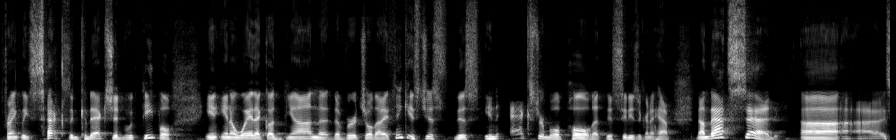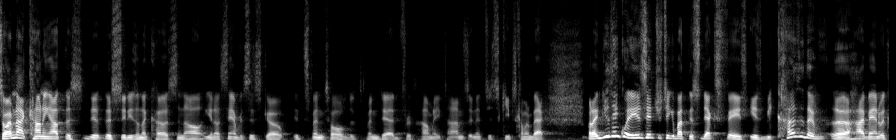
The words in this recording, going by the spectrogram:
frankly sex and connection with people in, in a way that goes beyond the, the virtual that I think is just this inexorable pull that the cities are going to have. Now that said, uh, so I'm not counting out the, the, cities on the coast and all. You know, San Francisco. It's been told it's been dead for how many times, and it just keeps coming back. But I do think what is interesting about this next phase is because of the uh, high bandwidth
